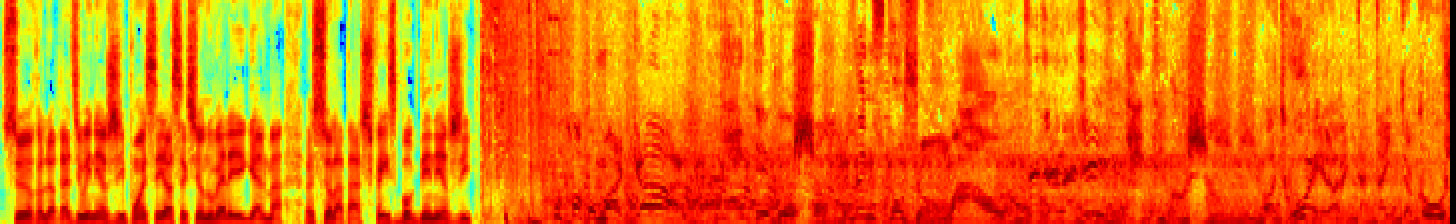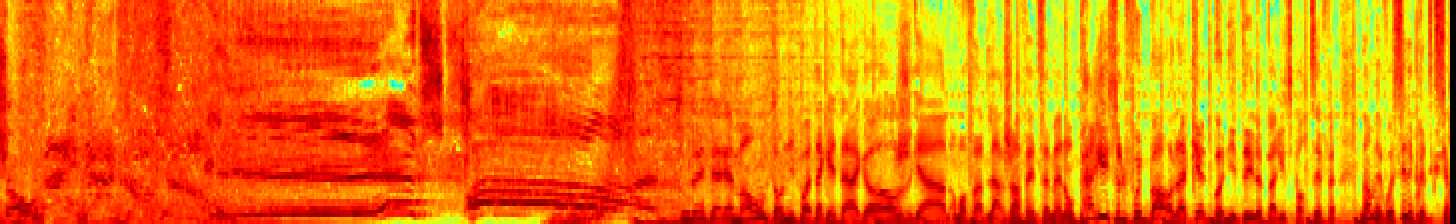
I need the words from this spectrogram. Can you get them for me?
sur le radioénergie.ca section nouvelle et également euh, sur la page Facebook d'Énergie. Oh my God! Tête de cochon. Vince cochon! Wow! C'est de la magie! Tête de cochon. A troué, là, avec ta tête de cochon! Tête de cochon! It's time! D'intérêt monte, ton hypothèque est à la gorge. Regarde, on va faire de l'argent en fin de semaine. On parie sur le football. Là. Quelle bonne idée, le pari sportif. Non, mais voici les prédictions.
